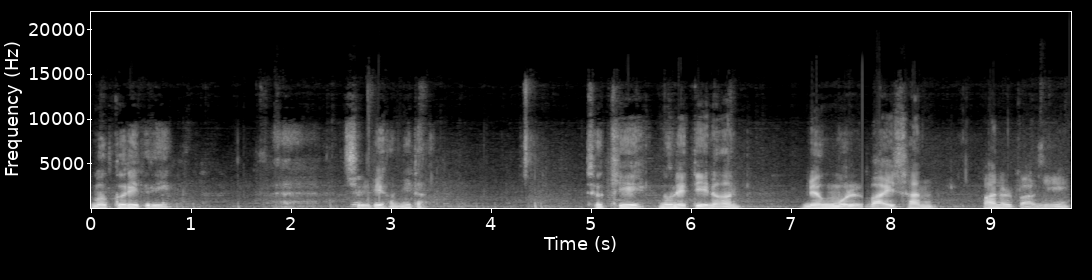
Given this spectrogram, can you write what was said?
먹거리들이 아, 즐비합니다. 특히 눈에 띄는 명물 마이산 마늘빵이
